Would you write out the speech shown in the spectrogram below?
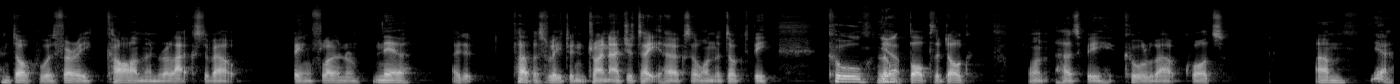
and dog was very calm and relaxed about being flown near. I did, purposefully didn't try and agitate her because I want the dog to be cool. Little Yep. Bob the dog, want her to be cool about quads. Um, yeah,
